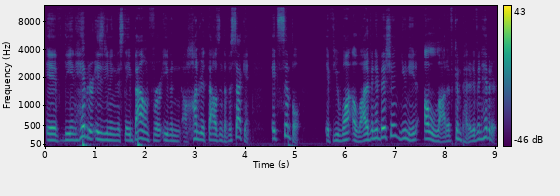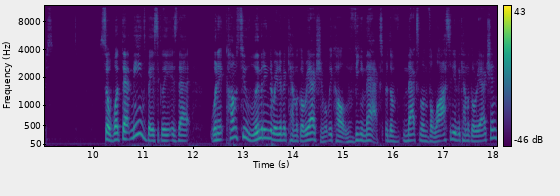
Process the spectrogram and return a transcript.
if the inhibitor isn't even going to stay bound for even a hundred thousandth of a second? It's simple. If you want a lot of inhibition, you need a lot of competitive inhibitors. So, what that means basically is that when it comes to limiting the rate of a chemical reaction, what we call Vmax, or the maximum velocity of a chemical reaction,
